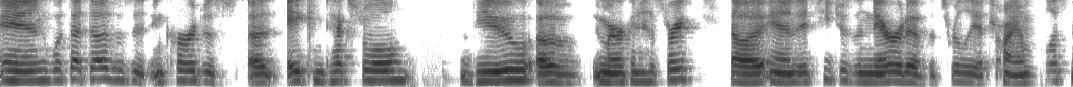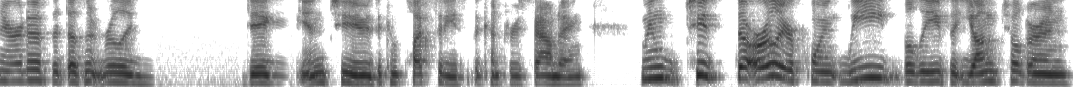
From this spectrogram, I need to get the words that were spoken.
And what that does is it encourages a, a contextual view of American history, uh, and it teaches a narrative that's really a triumphalist narrative that doesn't really dig into the complexities of the country's founding. I mean, to the earlier point, we believe that young children,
